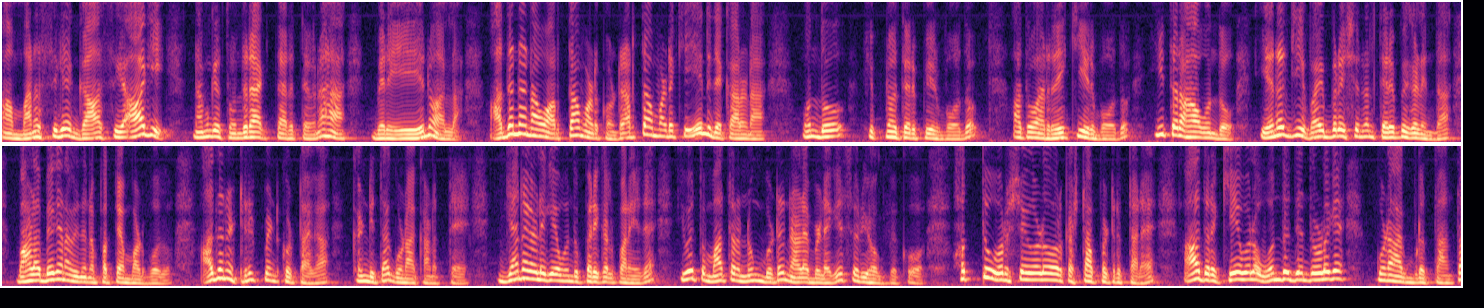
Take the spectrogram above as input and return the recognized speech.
ಆ ಮನಸ್ಸಿಗೆ ಘಾಸಿ ಆಗಿ ನಮಗೆ ತೊಂದರೆ ಆಗ್ತಾ ಇರುತ್ತೆ ವಿನಃ ಬೇರೆ ಏನೂ ಅಲ್ಲ. ಅದನ್ನು ನಾವು ಅರ್ಥ ಮಾಡಿಕೊಂಡ್ರೆ, ಅರ್ಥ ಮಾಡೋಕ್ಕೆ ಏನಿದೆ ಕಾರಣ? ಒಂದು ಹಿಪ್ನೋಥೆರಪಿ ಇರ್ಬೋದು ಅಥವಾ ರೇಖಿ ಇರ್ಬೋದು, ಈ ತರಹ ಒಂದು ಎನರ್ಜಿ ವೈಬ್ರೇಷನಲ್ ಥೆರಪಿಗಳಿಂದ ಬಹಳ ಬೇಗ ನಾವು ಇದನ್ನು ಪತ್ತೆ ಮಾಡ್ಬೋದು. ಅದನ್ನು ಟ್ರೀಟ್ಮೆಂಟ್ ಕೊಟ್ಟಾಗ ಖಂಡಿತ ಗುಣ ಕಾಣುತ್ತೆ. ಜನಗಳಿಗೆ ಒಂದು ಪರಿಕಲ್ಪನೆ ಇದೆ. ಇವತ್ತು ಮಾತ್ರ ನುಂಗ್ಬಿಟ್ರೆ ನಾಳೆ ಬೆಳಗ್ಗೆ ಸರಿ ಹೋಗಬೇಕು. ಹತ್ತು ವರ್ಷಗಳು ಅವ್ರು ಕಷ್ಟಪಟ್ಟಿರ್ತಾರೆ, ಆದರೆ ಕೇವಲ ಒಂದು ದಿನದೊಳಗೆ ಗುಣ ಆಗ್ಬಿಡುತ್ತಾ ಅಂತ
